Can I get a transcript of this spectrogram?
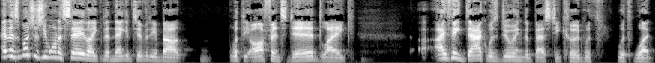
And as much as you want to say like the negativity about what the offense did, like I think Dak was doing the best he could with with what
